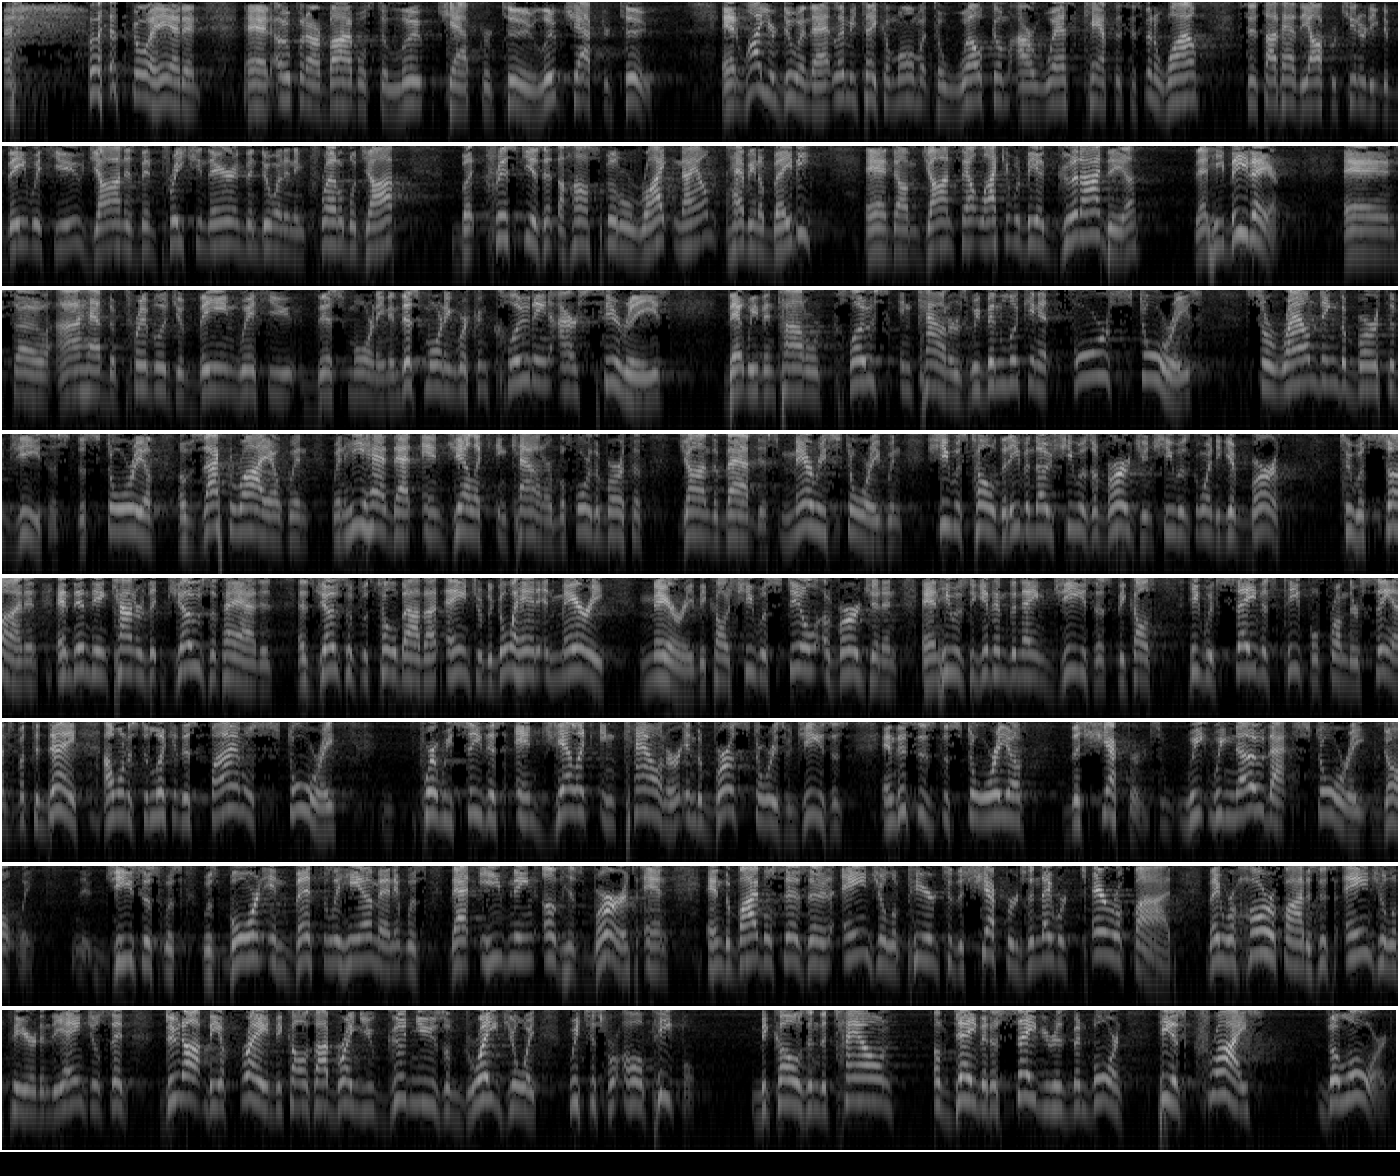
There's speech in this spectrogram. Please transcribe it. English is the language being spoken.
Let's go ahead and, and open our Bibles to Luke chapter 2. Luke chapter 2. And while you're doing that, let me take a moment to welcome our West Campus. It's been a while since I've had the opportunity to be with you. John has been preaching there and been doing an incredible job. But Christy is at the hospital right now having a baby. And um, John felt like it would be a good idea that he be there. And so I have the privilege of being with you this morning. And this morning we're concluding our series that we've entitled Close Encounters. We've been looking at four stories surrounding the birth of Jesus. The story of, of Zechariah when, when he had that angelic encounter before the birth of John the Baptist. Mary's story when she was told that even though she was a virgin, she was going to give birth to a son. And, and then the encounter that Joseph had as Joseph was told by that angel to go ahead and marry Mary because she was still a virgin and, and he was to give him the name Jesus because he would save his people from their sins. But today, I want us to look at this final story where we see this angelic encounter in the birth stories of Jesus. And this is the story of the shepherds. We, we know that story, don't we? Jesus was, was born in Bethlehem, and it was that evening of his birth. And, and the Bible says that an angel appeared to the shepherds, and they were terrified. They were horrified as this angel appeared, and the angel said, Do not be afraid, because I bring you good news of great joy, which is for all people. Because in the town of David, a Savior has been born. He is Christ the Lord.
